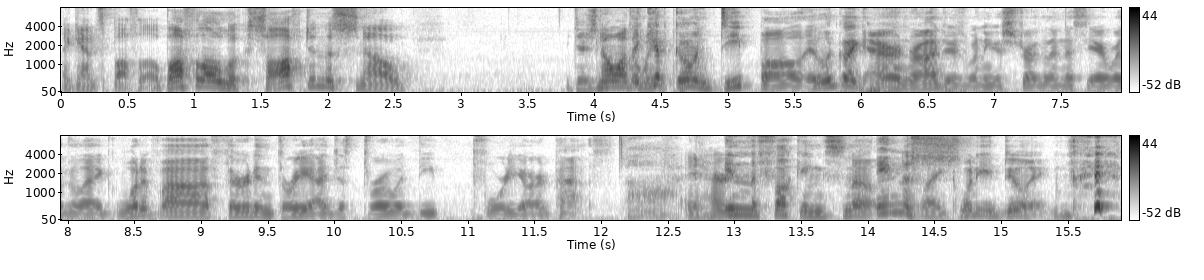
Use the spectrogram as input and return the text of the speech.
against Buffalo. Buffalo looked soft in the snow. There's no other they kept going deep ball. It looked like Aaron Rodgers when he was struggling this year, where they're like, "What if uh, third and three, I just throw a deep forty-yard pass Ah, it hurt. in the fucking snow?" In the like, s- what are you doing?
